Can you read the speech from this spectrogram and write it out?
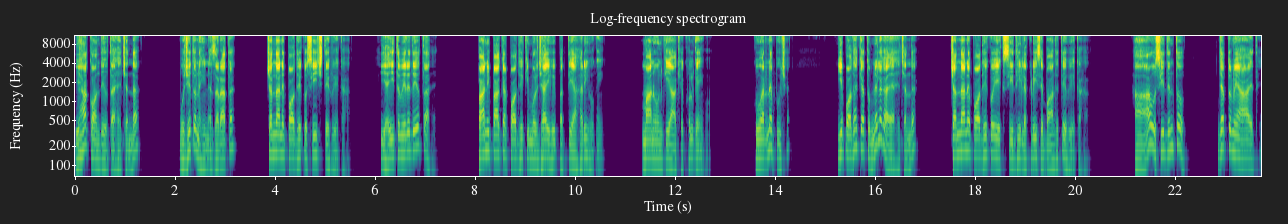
यहाँ कौन देवता है चंदा? मुझे तो नहीं नज़र आता। चंदा ने पौधे को सींचते हुए कहा, यही तो मेरे देवता है। पानी पाकर पौधे की मुरझाई हुई पत्तियाँ हरी हो गईं। मानो उनकी आँखें खुल गई हों। कुंवर ने पूछा ये पौधा क्या तुमने लगाया है, चंदा? चंदा ने पौधे को एक सीधी लकड़ी से बांधते हुए कहा। हाँ उसी दिन तो जब तुम यहाँ आए थे।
